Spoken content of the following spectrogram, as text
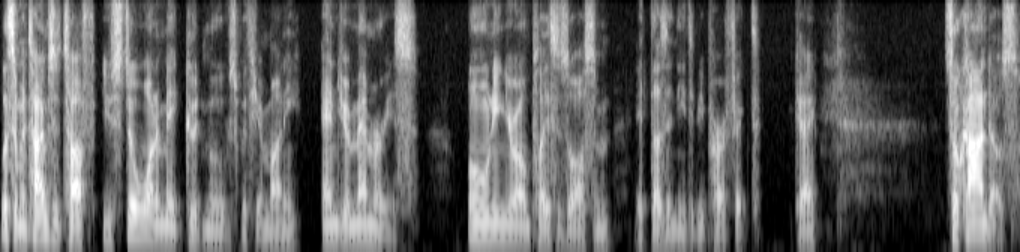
Listen, when times are tough, you still want to make good moves with your money and your memories. Owning your own place is awesome. It doesn't need to be perfect. Okay. So, condos,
